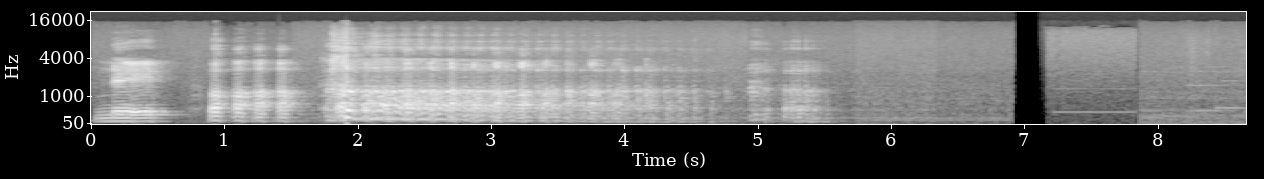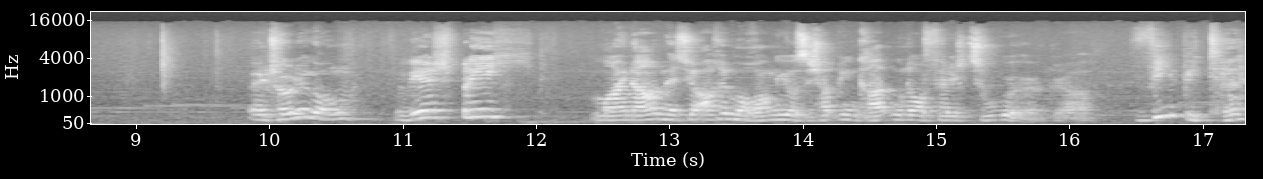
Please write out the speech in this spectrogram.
Nee. Entschuldigung, wer spricht? Mein Name ist Joachim Orangius. Ich habe Ihnen gerade unauffällig zugehört, ja. Wie bitte?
